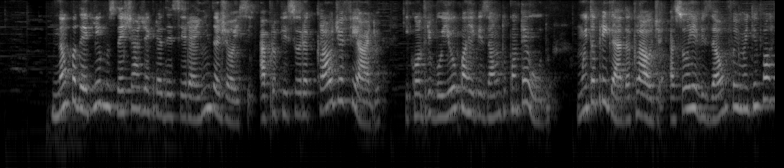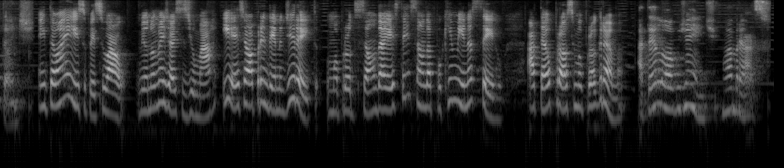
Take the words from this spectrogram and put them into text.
Não poderíamos deixar de agradecer ainda, Joyce, a professora Cláudia Fialho, que contribuiu com a revisão do conteúdo. Muito obrigada, Cláudia. A sua revisão foi muito importante. Então é isso, pessoal. Meu nome é Joyce Gilmar e esse é o Aprendendo Direito, uma produção da extensão da PUC Minas Cerro. Até o próximo programa. Até logo, gente. Um abraço.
